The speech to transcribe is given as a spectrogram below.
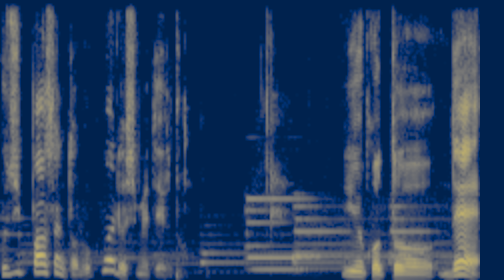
60%、6割を占めているということで、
